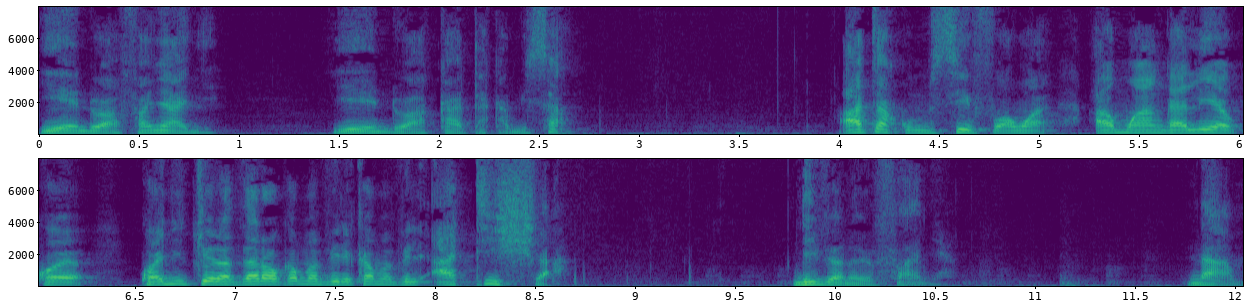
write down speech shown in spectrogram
yeye ndo afanyaje? Yeye ndo akata kabisa. Hata kumsifu amwangalia kwa, kwa jicho la dharau kama vile kama vile atisha. Ndivyo anavyofanya. Naam.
